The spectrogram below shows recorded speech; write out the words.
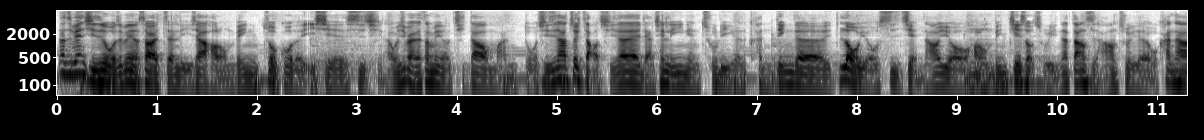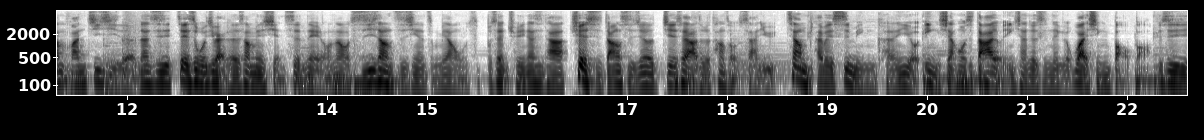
那这边其实我这边有稍微整理一下郝龙斌做过的一些事情啊，维基百科上面有提到蛮多。其实他最早期在两千零一年处理一个垦丁的漏油事件，然后由郝龙斌接手处理。那当时好像处理的，我看他蛮积极的，但是这也是维基百科上面显示的内容。那我实际上执行的怎么样，我是不是很确定。但是他确实当时就接下了这个烫手山芋。像台北市民可能有印象，或是大家有印象，就是那个外星宝宝，就是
